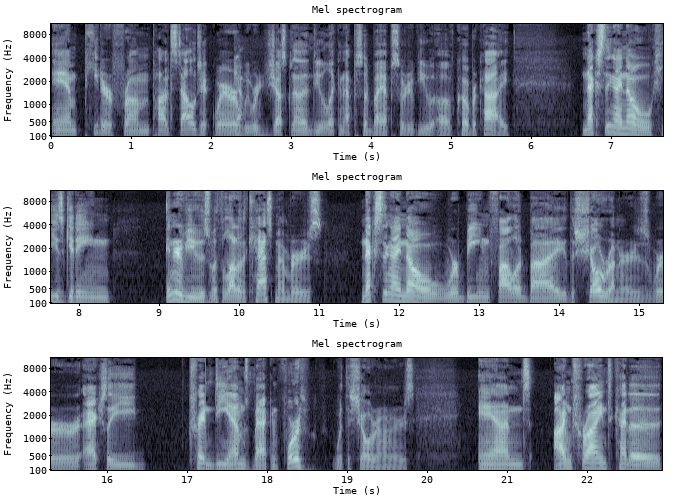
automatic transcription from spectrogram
and Peter from Podstalgic, where Yeah. we were just going to do like an episode by episode review of Cobra Kai. Next thing I know, he's getting interviews with a lot of the cast members. Next thing I know, we're being followed by the showrunners. We're actually trading DMs back and forth with the showrunners. And I'm trying to kind of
